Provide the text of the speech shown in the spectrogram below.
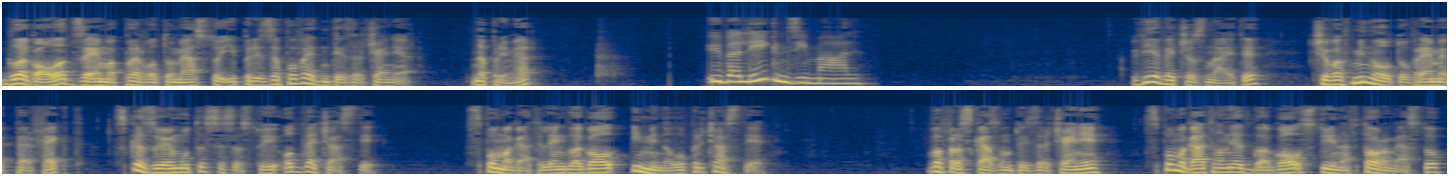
Глаголът заема първото място и при заповедните изречения. Например, Überlegen Sie mal. вие вече знаете, че в миналото време перфект сказуемото се състои от две части – спомагателен глагол и минало причастие. В разказаното изречение спомагателният глагол стои на второ място,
